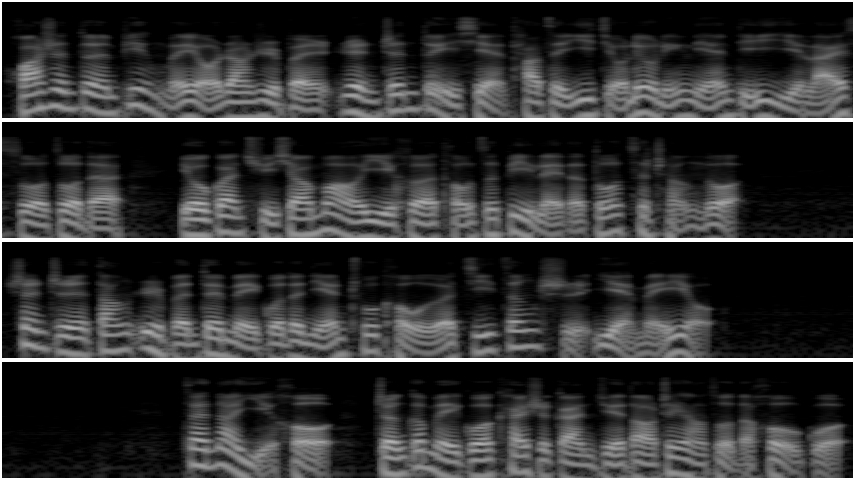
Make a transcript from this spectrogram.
华盛顿并没有让日本认真兑现他在1960年底以来所做的有关取消贸易和投资壁垒的多次承诺，甚至当日本对美国的年出口额激增时也没有。在那以后，整个美国开始感觉到这样做的后果。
